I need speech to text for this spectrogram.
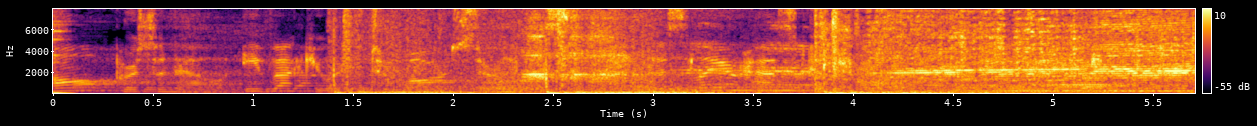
All personnel evacuate to Mars surface. The Slayer has control.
